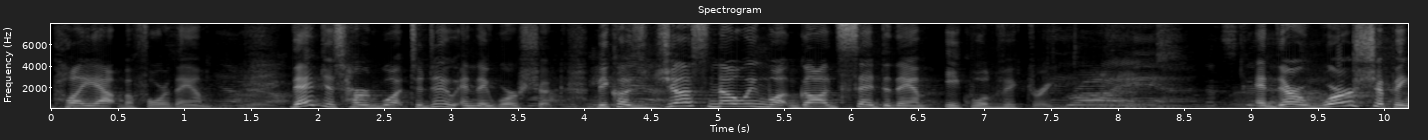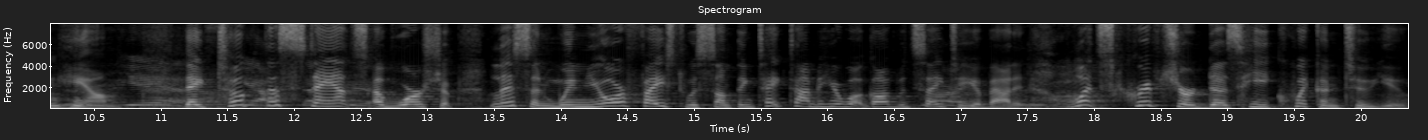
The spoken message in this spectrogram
play out before them. They've just heard what to do and they worshiped because just knowing what God said to them equaled victory Right. That's and they're worshiping him. They took the stance of worship. Listen, when you're faced with something, take time to hear what God would say to you about it. What scripture does he quicken to you?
